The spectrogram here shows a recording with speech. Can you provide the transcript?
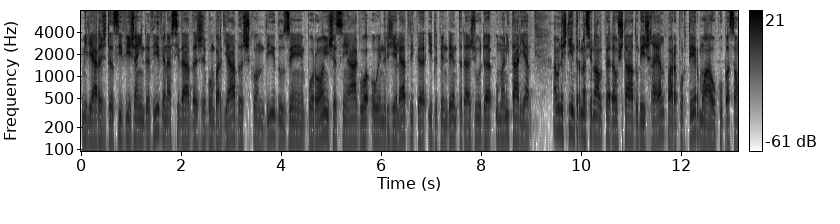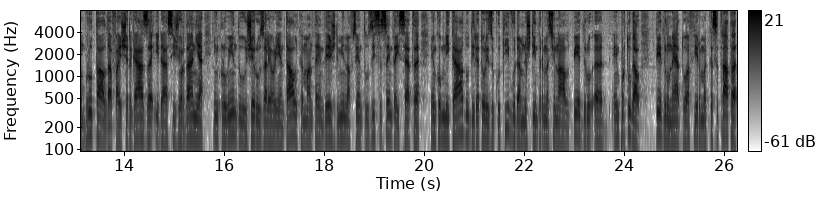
Milhares de civis ainda vivem nas cidades bombardeadas, escondidos em porões sem água ou energia elétrica e dependente da ajuda humanitária. A Amnistia Internacional pede ao Estado de Israel para pôr termo à ocupação brutal da faixa de Gaza e da Cisjordânia, incluindo Jerusalém Oriental, que mantém desde 1967. Em comunicado, o diretor executivo da Amnistia Internacional Pedro, eh, em Portugal, Pedro Neto, afirma que se trata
